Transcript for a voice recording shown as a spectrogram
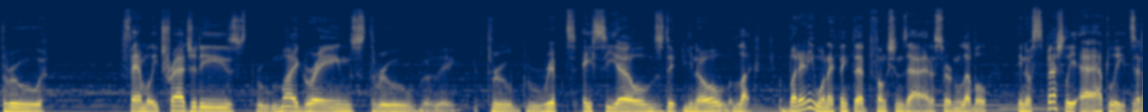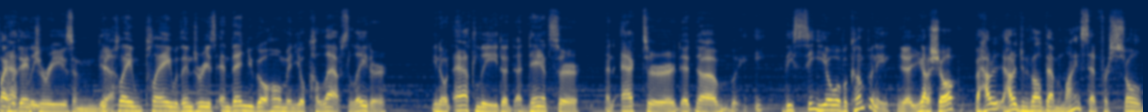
through family tragedies, through migraines, through through ripped ACLs, you know, but anyone I think that functions at, at a certain level, you know, especially athletes, you play with injuries and yeah. you play play with injuries, and then you go home and you'll collapse later. You know, an athlete, a, a dancer, an actor, uh, the CEO of a company. Yeah, you got to show up. But how did, how did you develop that mindset for so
